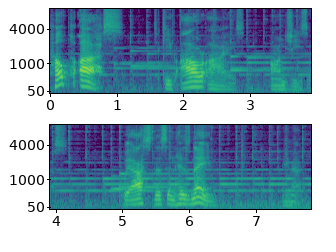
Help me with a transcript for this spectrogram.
Help us to keep our eyes on Jesus. We ask this in His name. Amen.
